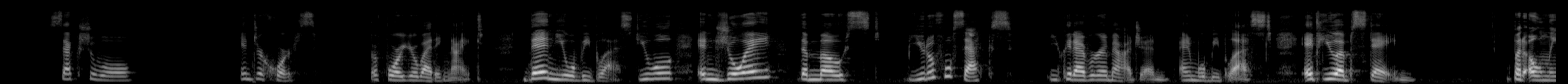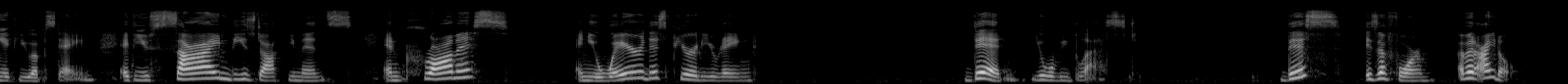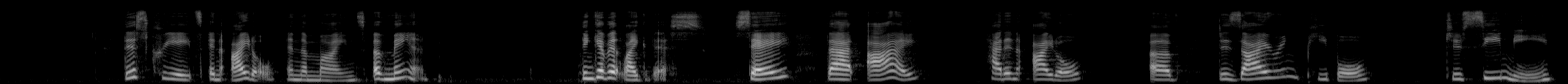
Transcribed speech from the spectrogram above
sexual intercourse before your wedding night. Then you will be blessed. You will enjoy the most beautiful sex you could ever imagine and will be blessed if you abstain. But only if you abstain. If you sign these documents and promise and you wear this purity ring, then you will be blessed. This is a form of an idol. This creates an idol in the minds of man. Think of it like this say that I had an idol of desiring people to see me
